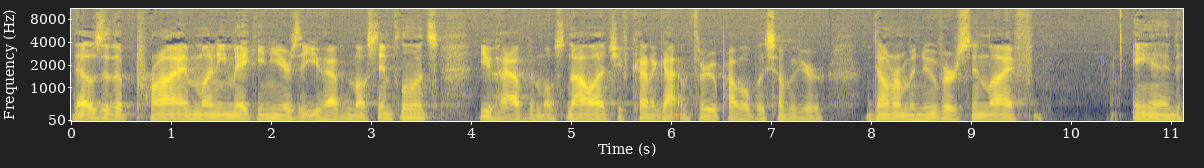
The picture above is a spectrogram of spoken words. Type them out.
Those are the prime money making years that you have the most influence, you have the most knowledge, you've kind of gotten through probably some of your dumber maneuvers in life, and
